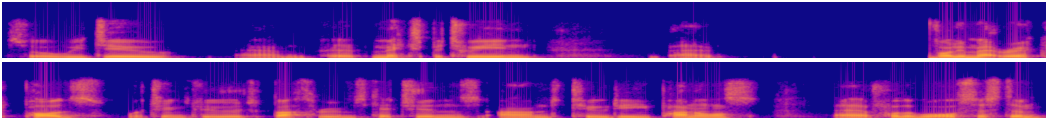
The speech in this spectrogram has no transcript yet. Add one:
So we do um, a mix between uh, volumetric pods, which include bathrooms, kitchens, and 2D panels uh, for the wall system.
